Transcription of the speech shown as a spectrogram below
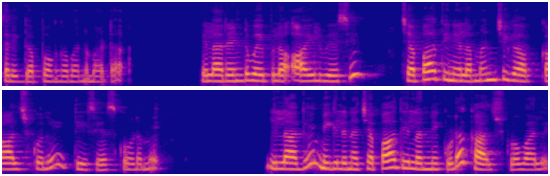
సరిగ్గా పొంగవన్నమాట. ఇలా రెండు వైపులా ఆయిల్ వేసి చపాతీని ఇలా మంచిగా కాల్చుకొని తీసేసుకోవడమే. ఇలాగే మిగిలిన చపాతీలన్నీ కూడా కాల్చుకోవాలి.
